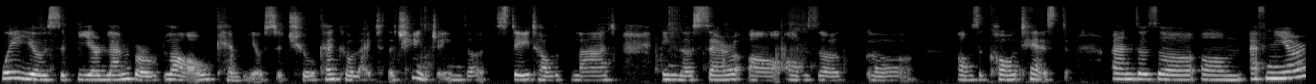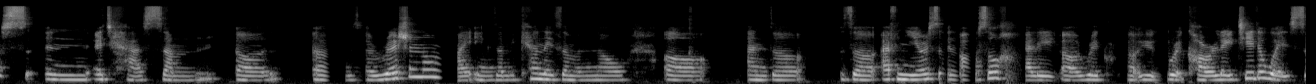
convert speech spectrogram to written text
We use the Beer-Lambert law can be used to calculate the change in the state of the blood in the cell uh, of the uh, of the core test. And the um, FNIRS, and it has some uh, uh, the rational in the mechanism no, uh, and uh, the FNIRS is also highly uh, uh correlated with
